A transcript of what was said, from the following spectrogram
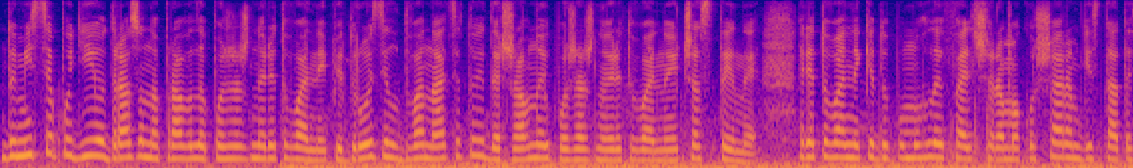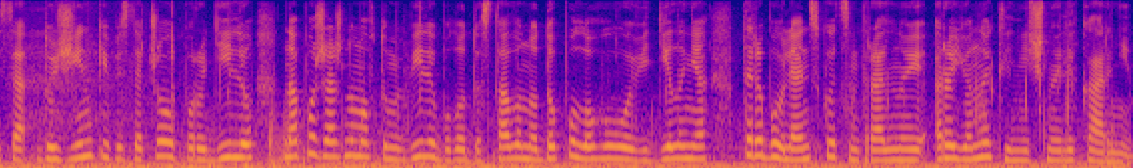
До місця події одразу направили пожежно-рятувальний підрозділ 12-ї державної пожежно-рятувальної частини. Рятувальники допомогли фельдшерам-акушерам дістатися до жінки, після чого породіллю на пожежному автомобілі було доставлено до пологового відділення Теребовлянської центральної районної клінічної лікарні лікарні.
